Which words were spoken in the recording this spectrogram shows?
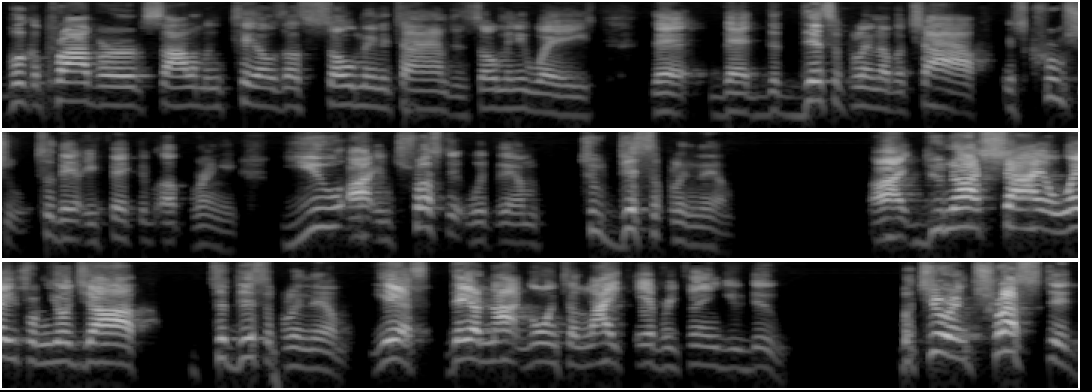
book of Proverbs, Solomon tells us so many times in so many ways that, that the discipline of a child is crucial to their effective upbringing. You are entrusted with them to discipline them. All right. Do not shy away from your job to discipline them. Yes, they are not going to like everything you do, but you're entrusted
